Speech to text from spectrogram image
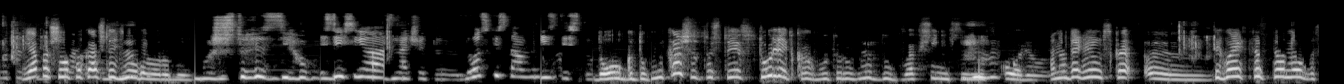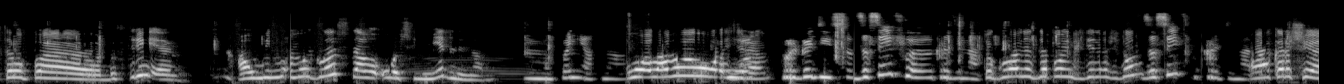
вот Я пошел пока что дерево рубить. Боже, что я сделал? Здесь я, значит, э, доски ставлю, и здесь. Долго дуб. Мне кажется, то, что я сто лет как будто рублю дуб. Вообще ничего не ускорилось. Оно даже Ты говоришь, что стало, стало побыстрее, а у меня мой глаз стало очень медленно. Понятно. О, лавовое озеро. Пригодится. Засейф э, координаты. То главное запомнить, где наш дом. Засейф координаты. А, короче,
